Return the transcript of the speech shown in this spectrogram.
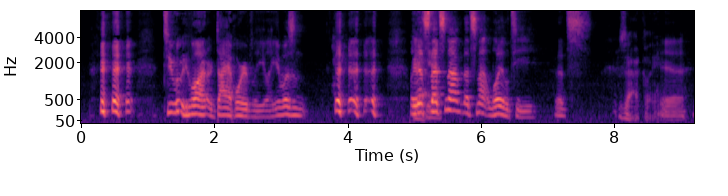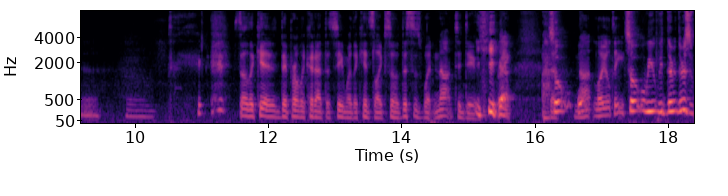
do what we want, or die horribly. Like it wasn't. like that's Yeah. that's not that's not loyalty. That's exactly. Yeah. yeah. So the kid, they probably cut out the scene where the kid's like, "So this is what not to do." Yeah. That So not loyalty. So we, we there, there's a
